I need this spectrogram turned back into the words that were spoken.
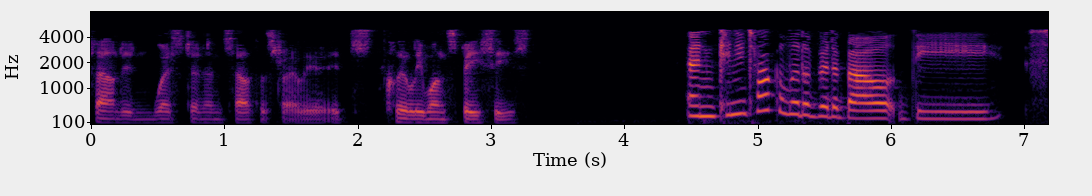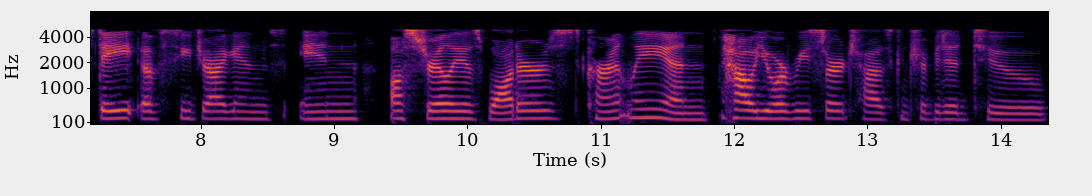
found in Western and South Australia, it's clearly one species. And can you talk a little bit about the state of sea dragons in Australia's waters currently and how your research has contributed to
